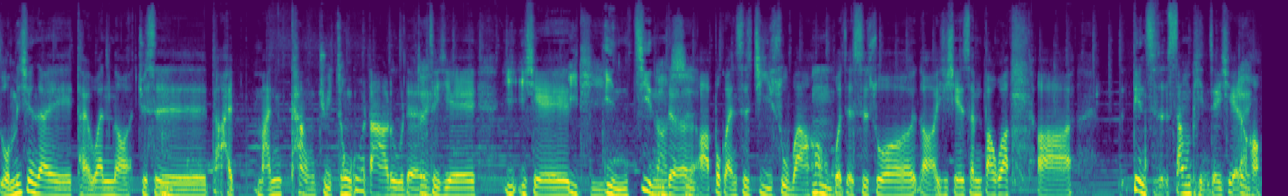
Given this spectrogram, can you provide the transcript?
我们现在台湾呢，就是还蛮抗拒中国大陆的这些一一些议题。引进的啊，不管是技术啊，哈，或者是说呃一些生包括啊电子商品这些了哈。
